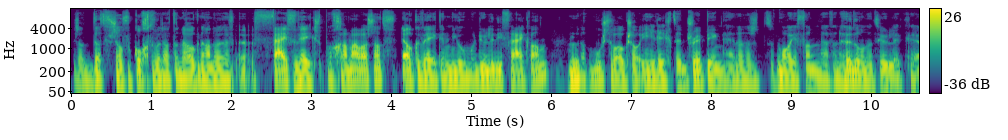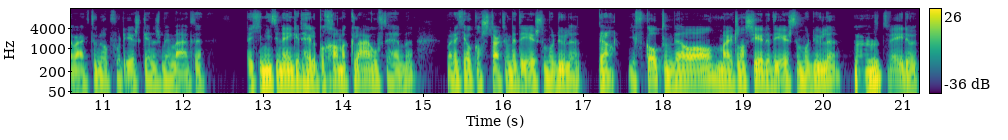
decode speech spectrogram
Dus dat, dat, zo verkochten we dat dan ook. Dan hadden we een eh, vijfweeks programma was dat. Elke week een nieuwe module die vrijkwam. Mhm. Dat moesten we ook zo inrichten. Dripping, hè, dat was het mooie van, van Huddle natuurlijk. waar ik toen ook voor het eerst kennis mee maakte. Dat je niet in één keer het hele programma klaar hoeft te hebben. Maar dat je ook kan starten met de eerste module. Ja. Je verkoopt hem wel al, maar ik lanceerde de eerste module. Mhm. De tweede,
